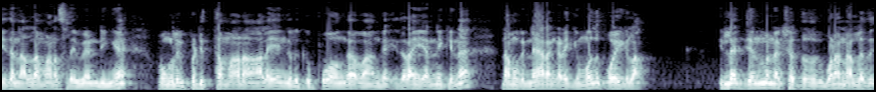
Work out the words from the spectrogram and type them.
இதை நல்ல மனசில் வேண்டிங்க. உங்களுக்கு பிடித்தமான ஆலயங்களுக்கு போங்க வாங்க. இதெல்லாம் என்னைக்குன்னா நமக்கு நேரம் கிடைக்கும் போது போய்க்கலாம். இல்லை ஜென்ம நட்சத்திரத்துக்கு போனால் நல்லது.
